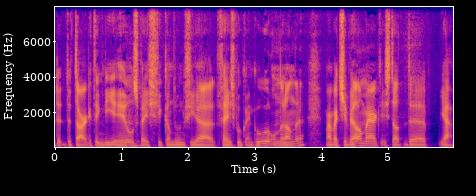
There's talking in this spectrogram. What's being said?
de, de, targeting die je heel hmm. specifiek kan doen via Facebook en Google onder andere. Maar wat je wel merkt is dat de ja,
